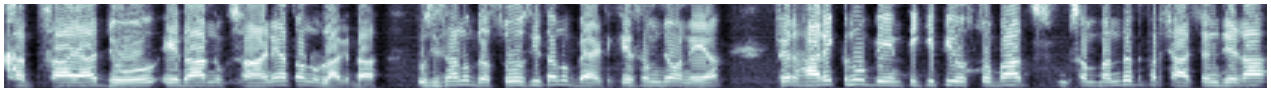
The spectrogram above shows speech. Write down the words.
ਖਦਸ਼ਾ ਆ, ਜੋ ਇਹਦਾ ਨੁਕਸਾਨ ਆ, ਤੁਹਾਨੂੰ ਲੱਗਦਾ। ਤੁਸੀਂ ਸਾਨੂੰ ਦੱਸੋ, ਅਸੀਂ ਤੁਹਾਨੂੰ ਬੈਠ ਕੇ ਸਮਝਾਉਨੇ ਆ ਫਿਰ ਹਰ ਇੱਕ ਨੂੰ ਬੇਨਤੀ ਕੀਤੀ, ਉਸ ਤੋਂ ਬਾਅਦ ਸ- ਸੰਬੰਧਿਤ ਪ੍ਰਸ਼ਾਸਨ ਜਿਹੜਾ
